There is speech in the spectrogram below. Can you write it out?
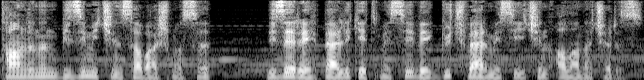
Tanrı'nın bizim için savaşması, bize rehberlik etmesi ve güç vermesi için alan açarız.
